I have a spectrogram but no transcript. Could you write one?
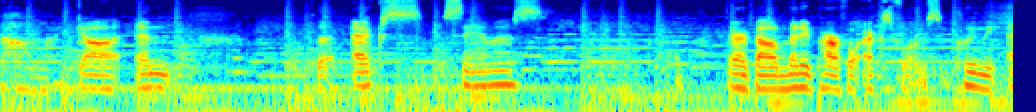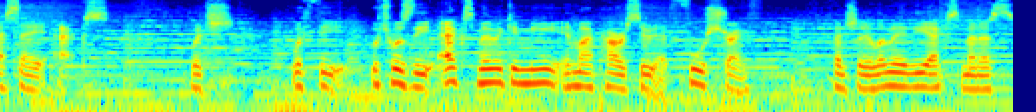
Oh my god, and the X Samus. There are about many powerful X forms, including the SA-X, which with the which was the X mimicking me in my power suit at full strength eventually eliminated the X Menace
